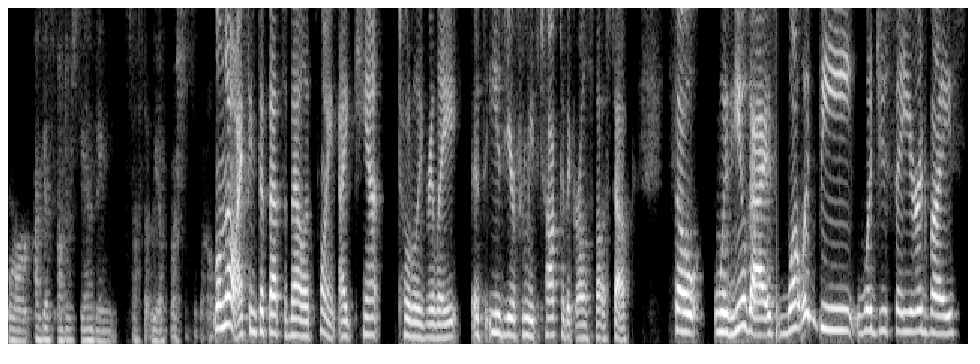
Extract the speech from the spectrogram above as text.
or I guess understanding stuff that we have questions about. Well, no, I think that that's a valid point. I can't totally relate. It's easier for me to talk to the girls about stuff. So, with you guys, what would be, would you say, your advice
